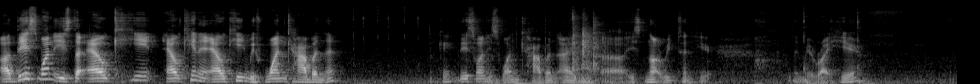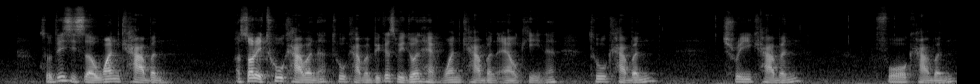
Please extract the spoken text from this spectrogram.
uh, this one is the alkene, alkane and alkene with one carbon. Eh? Okay, this one is one carbon. I uh, it's not written here. Let me write here. So this is a one carbon. Uh, sorry, two carbon. Uh, two carbon because we don't have one carbon alkene. Uh, two carbon, three carbon, four carbon,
